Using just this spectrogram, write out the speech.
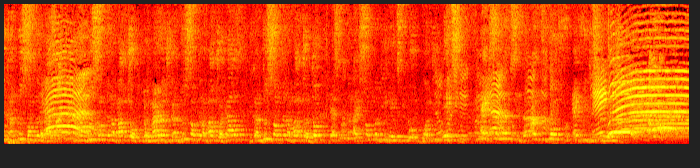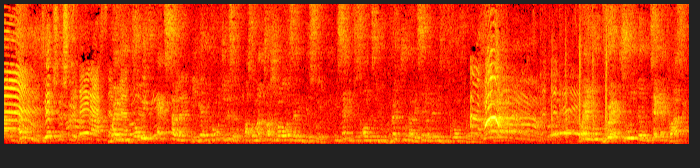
You can do something about it. You can do something about your, your marriage. You can do something about your health. You can do something about your job. There's nothing like somebody hates me. Nobody, Nobody hates you. hates you. Excellence is the antidote to every discrimination. Amen. can. This thing. When you do it excellently, yet you want to listen. Pastor Matthew Ashimolowo once said it this way. He said it is until you break through that they say your name is difficult to pronounce. When you break through, they will take a class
